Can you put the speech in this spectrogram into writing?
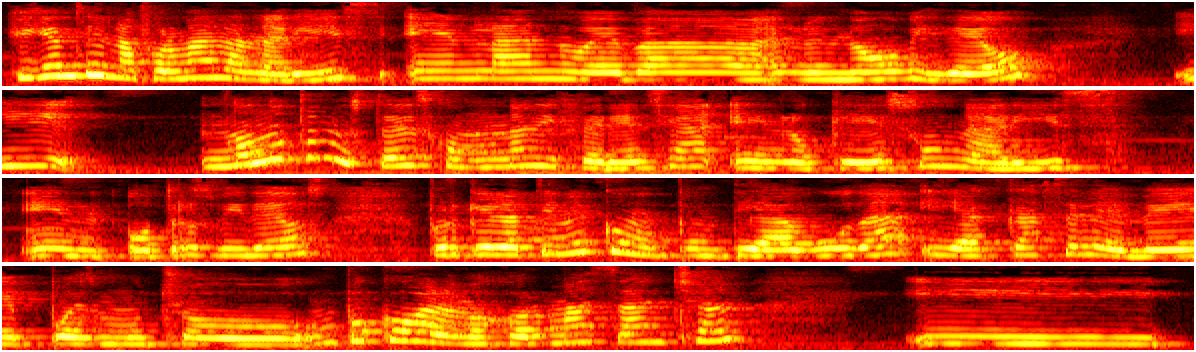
Fíjense en la forma de la nariz en, la nueva, en el nuevo video y ¿no notan ustedes como una diferencia en lo que es su nariz en otros videos? Porque la tiene como puntiaguda y acá se le ve pues mucho, un poco a lo mejor más ancha y,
